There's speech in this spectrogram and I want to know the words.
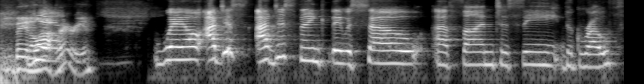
you being a Yeah. librarian. Well, I just I just think it was so uh, fun to see the growth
